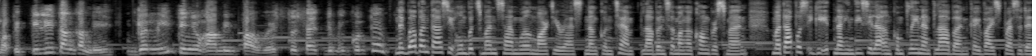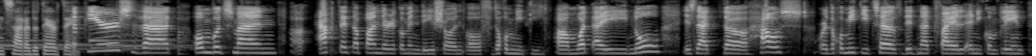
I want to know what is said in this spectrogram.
mapipilitan kami gamitin yung aming powers to cite them in contempt. Nagbabanta si Ombudsman Samuel Martires ng contempt laban sa mga congressman matapos igiit na hindi sila ang complainant laban kay Vice President Sara Duterte. It appears that Ombudsman uh, acted upon the recommendation of the committee. Um, what I know is that the House or the committee itself did not file any complaint,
